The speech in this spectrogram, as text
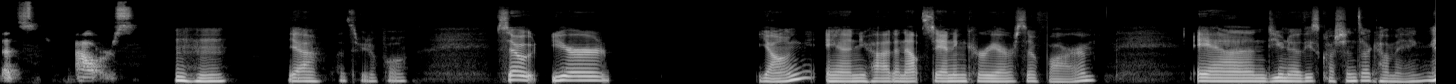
that's ours Mhm. Yeah, that's beautiful. So you're young and you've had an outstanding career so far. And you know these questions are coming.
